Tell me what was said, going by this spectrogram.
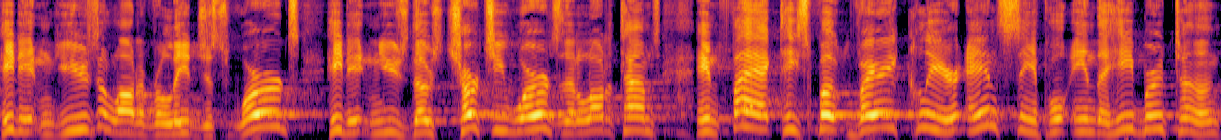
he didn't use a lot of religious words, he didn't use those churchy words that a lot of times, in fact, he spoke very clear and simple in the Hebrew tongue.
